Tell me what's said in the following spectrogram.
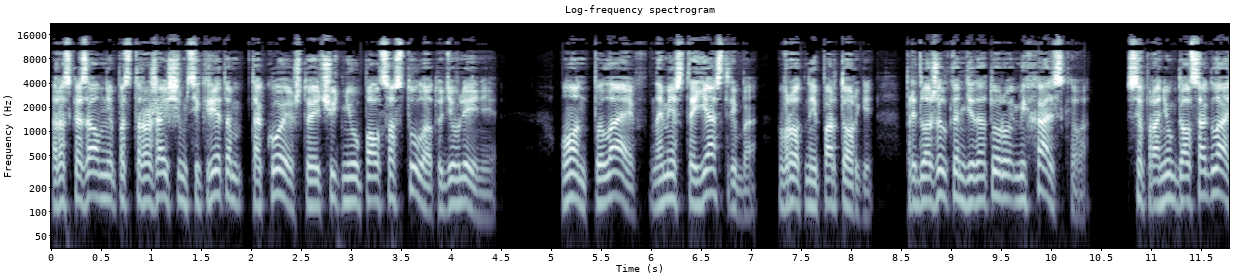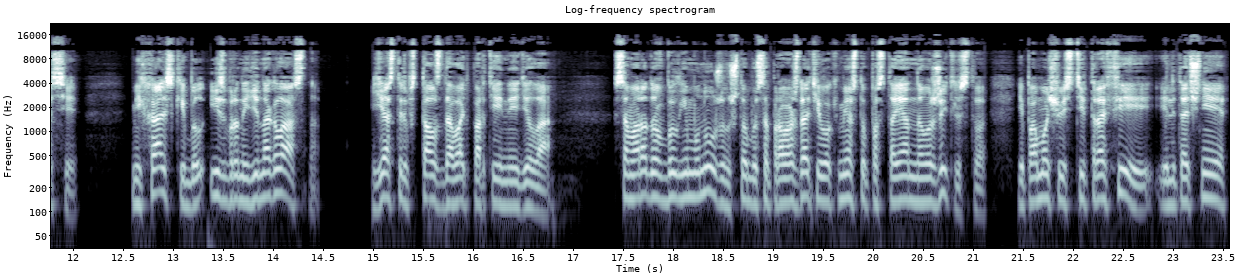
рассказал мне по строжайшим секретам такое, что я чуть не упал со стула от удивления. Он, Пылаев, на место ястреба в ротные порторги предложил кандидатуру Михальского. Сопронюк дал согласие. Михальский был избран единогласно. Ястреб стал сдавать партийные дела — Саморадов был ему нужен, чтобы сопровождать его к месту постоянного жительства и помочь вести трофеи, или точнее,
